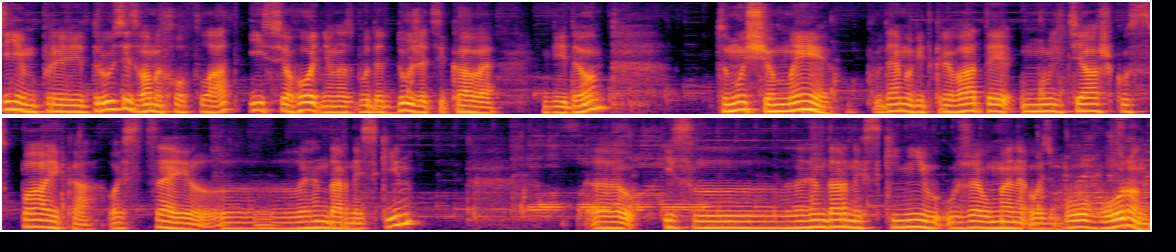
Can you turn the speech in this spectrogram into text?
Всім привіт, друзі! З вами Хофлат. І сьогодні у нас буде дуже цікаве відео, тому що ми будемо відкривати мультяшку Спайка. Ось цей легендарний скін. Е, Із легендарних скінів уже у мене ось був Ворон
